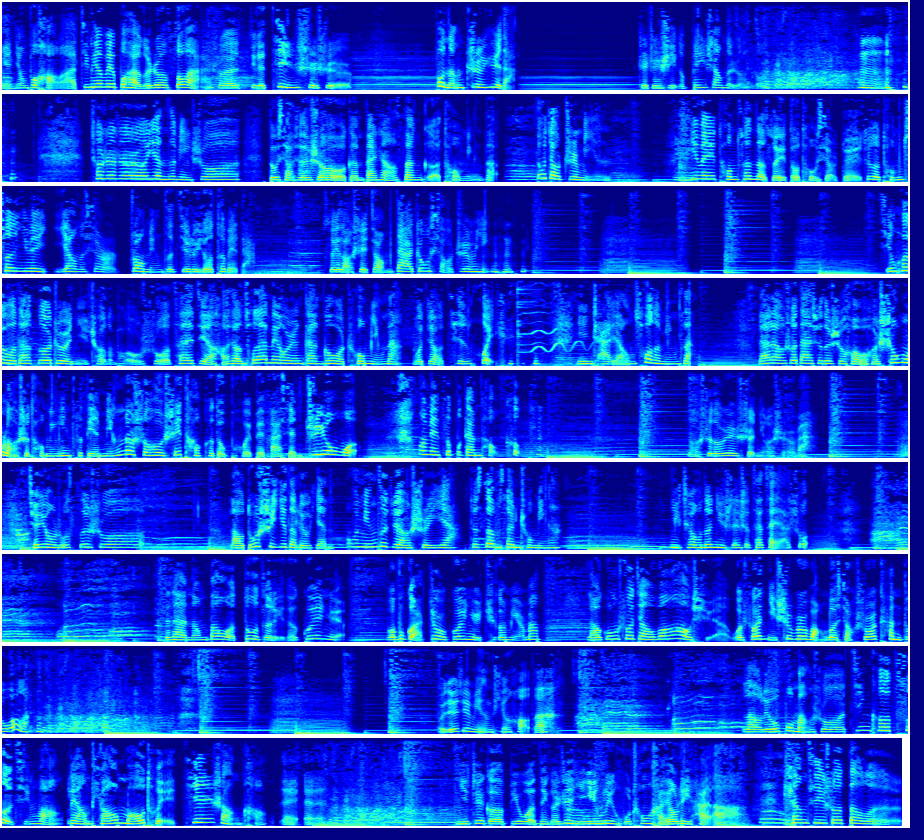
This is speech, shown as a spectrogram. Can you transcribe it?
眼睛不好了，今天微博还有个热搜啊，说这个近视是不能治愈的，这真是一个悲伤的热搜。嗯。抽抽抽！燕子敏说，读小学的时候，我跟班上三个同名的，都叫志敏，因为同村的，所以都同姓儿。对，这个同村，因为一样的姓儿，撞名字几率就特别大，所以老师也叫我们大中小志敏。秦桧，我大哥，这位昵称的朋友说，猜猜姐好像从来没有人敢跟我重名呢。我叫秦慧，阴差阳错的名字。聊聊说，大学的时候我和生物老师同名，因此点名的时候谁逃课都不会被发现，只有我，我每次不敢逃课。老师都认识你了是吧？泉涌如斯说，老读十一的留言，我名字就叫十一啊，这算不算重名啊？昵称我的女神是彩彩呀，说，彩彩能帮我肚子里的闺女，我不管，就是闺女取个名吗？老公说叫汪傲雪，我说你是不是网络小说看多了？我觉得这名字挺好的。老刘不忙说：“荆轲刺秦王，两条毛腿肩上扛。”哎哎，你这个比我那个任盈盈令狐冲还要厉害啊！上期说到了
